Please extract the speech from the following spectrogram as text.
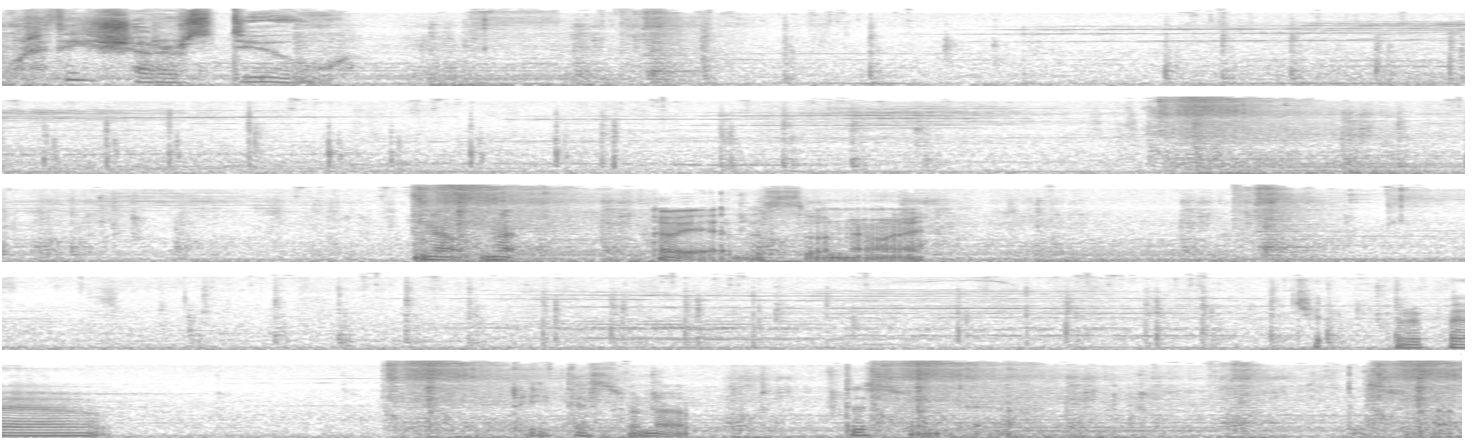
What do these shutters do? Oh, one anyway. Okay, what about take this one up, this one down, this one up.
